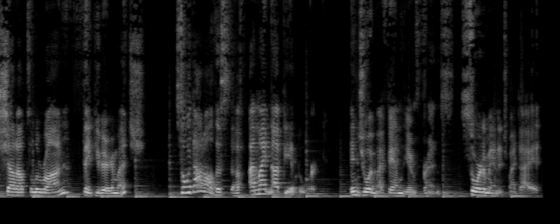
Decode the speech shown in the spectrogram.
Shout out to Laron. Thank you very much. So without all this stuff, I might not be able to work, enjoy my family and friends, sort of manage my diet,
